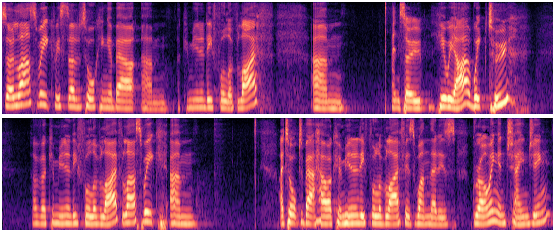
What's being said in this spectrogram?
So, last week we started talking about um, a community full of life. Um, and so here we are, week two of a community full of life. Last week um, I talked about how a community full of life is one that is growing and changing.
